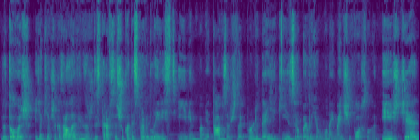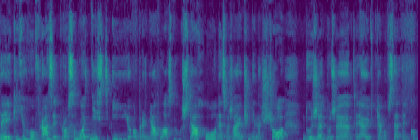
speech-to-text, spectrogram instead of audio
До того ж, як я вже казала, він завжди старався шукати справедливість, і він пам'ятав завжди про людей, які зробили йому найменші послуги. І ще деякі його фрази про самотність і обрання власного шляху, незважаючи ні на що, дуже дуже вдаряють прямо в серденько.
